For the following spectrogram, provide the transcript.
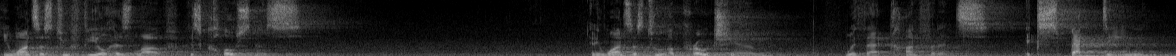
He wants us to feel His love, His closeness. And He wants us to approach Him with that confidence, expecting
